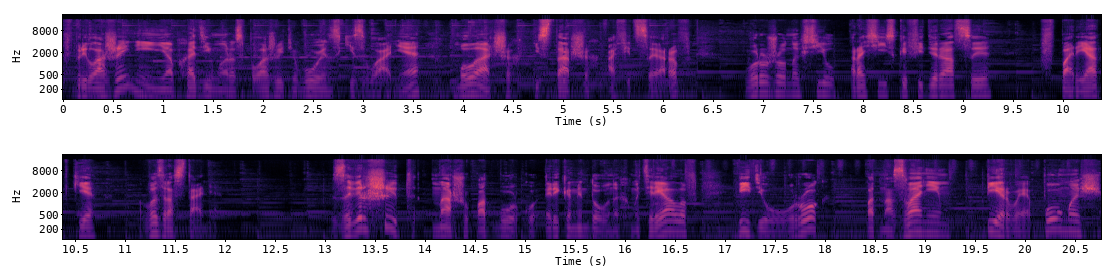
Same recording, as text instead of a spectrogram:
В приложении необходимо расположить воинские звания младших и старших офицеров Вооруженных сил Российской Федерации в порядке возрастания. Завершит нашу подборку рекомендованных материалов видеоурок под названием «Первая помощь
